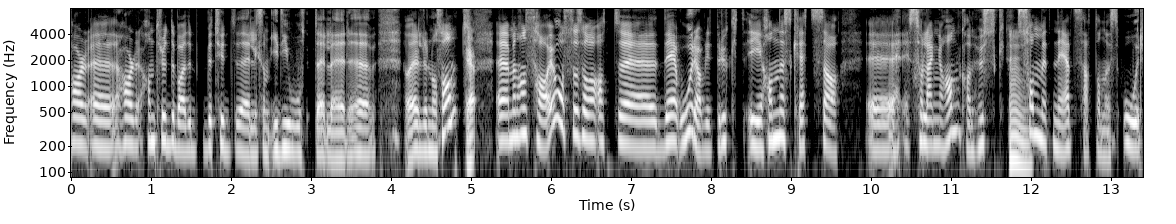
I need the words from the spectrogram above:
har, eh, har Han trodde bare det betydde liksom idiot eller, eh, eller noe sånt. Ja. Eh, Men han sa jo også så at eh, det ordet har blitt brukt i hans kretser eh, så lenge han kan huske, Mm. som et nedsettende ord.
